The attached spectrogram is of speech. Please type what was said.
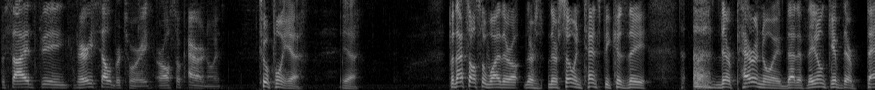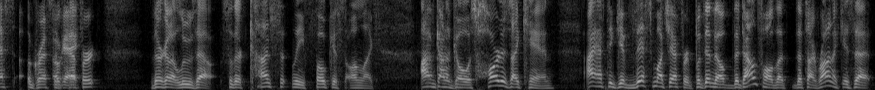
besides being very celebratory, are also paranoid? To a point, yeah, yeah. But that's also why they're they're they're so intense because they they're paranoid that if they don't give their best aggressive Okay. effort, they're gonna lose out. So they're constantly focused on like, I've got to go as hard as I can. I have to give this much effort. But then the the downfall that that's ironic is that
